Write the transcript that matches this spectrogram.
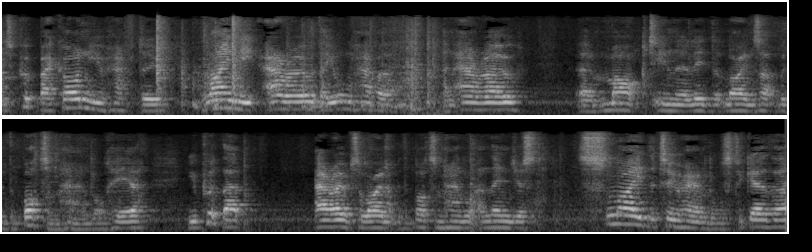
is put back on. You have to line the arrow. They all have a an arrow uh, marked in the lid that lines up with the bottom handle here. You put that arrow to line up with the bottom handle and then just slide the two handles together.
